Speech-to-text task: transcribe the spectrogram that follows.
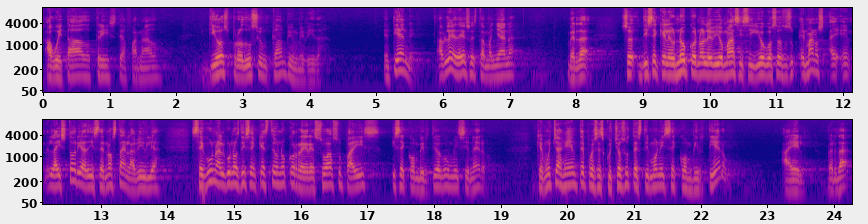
agüitado, triste, afanado. Dios produce un cambio en mi vida. ¿Entienden? Hablé de eso esta mañana, ¿verdad? Dice que el eunuco no le vio más y siguió gozoso. Hermanos, eh, la historia dice, no está en la Biblia. Según algunos dicen que este eunuco regresó a su país y se convirtió en un misionero. Que mucha gente pues escuchó su testimonio y se convirtieron a él, ¿verdad?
